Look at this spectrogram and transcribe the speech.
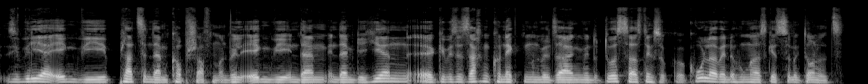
Sie will ja irgendwie Platz in deinem Kopf schaffen und will irgendwie in deinem in deinem Gehirn äh, gewisse Sachen connecten und will sagen, wenn du Durst hast, denkst du Coca-Cola, wenn du Hunger hast, gehst du McDonald's.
